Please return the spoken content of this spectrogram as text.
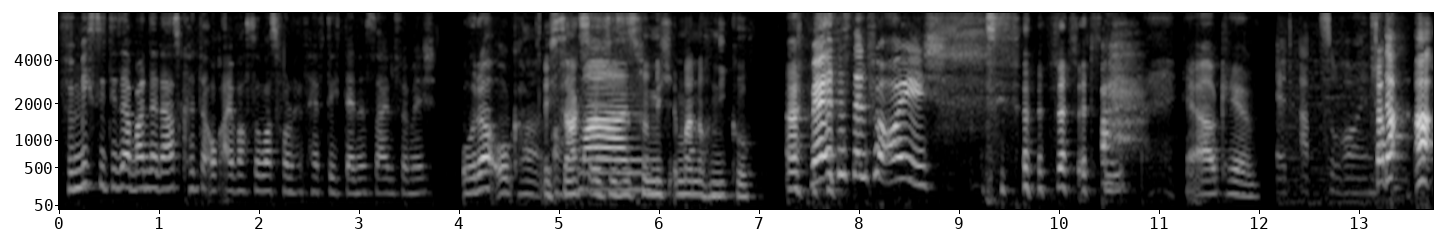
Für mich sieht dieser Mann, der da ist, könnte auch einfach sowas von heftig Dennis sein für mich. Oder Okan? Ich sag's euch, Mann. es ist für mich immer noch Nico. Wer ist es denn für euch? das ist nicht. Ja, okay. Geld abzuräumen. Ah!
